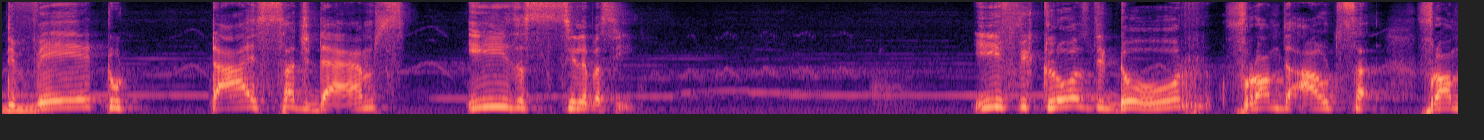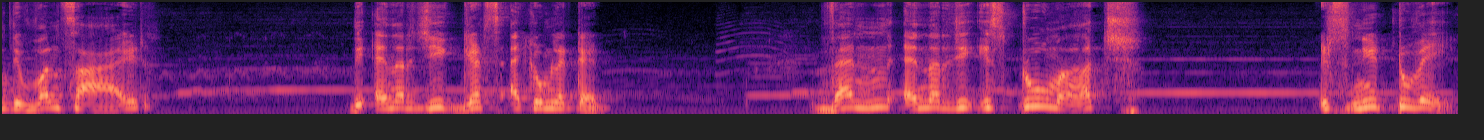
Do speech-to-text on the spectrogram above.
The way to tie such dams is celibacy if we close the door from the outside from the one side the energy gets accumulated. When energy is too much it's need to weigh.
